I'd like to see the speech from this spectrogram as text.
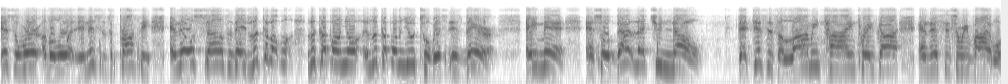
is the word of the Lord, and this is the prophecy. And those sounds today, look up, look up on your, look up on YouTube. It's, it's there. Amen. And so that lets you know that this is alarming time, praise God, and this is a revival.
